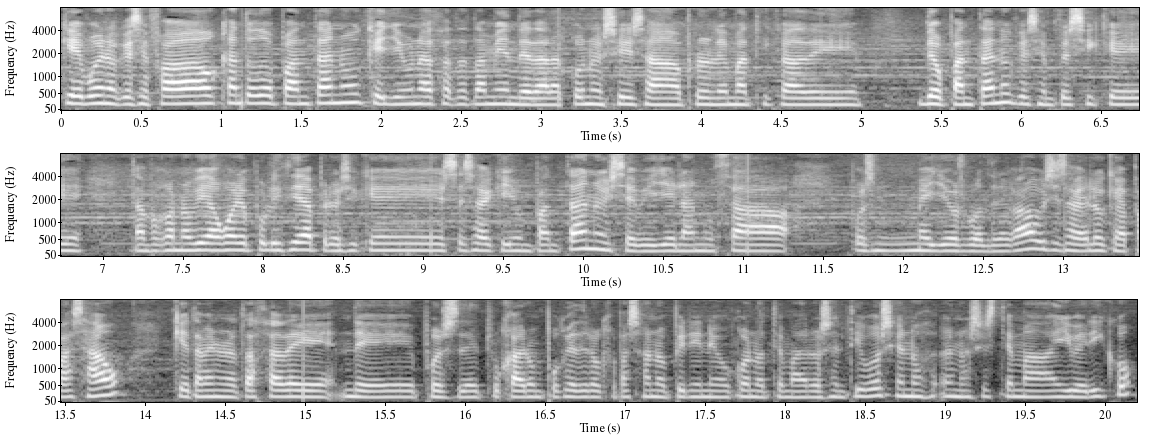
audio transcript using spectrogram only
que bueno, que se fa o canto do pantano, que lle una zata también de dar a conocer esa problemática de, de o pantano, que siempre sí que, tampoco no había de publicidad, pero sí que se sabe que hay un pantano y se veía la nuza pues medios voldregados y se sabe lo que ha pasado, que también una taza de, de pues de trucar un poco de lo que ha pasado en o Pirineo con el tema de los sentivos en o, en o sistema ibérico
